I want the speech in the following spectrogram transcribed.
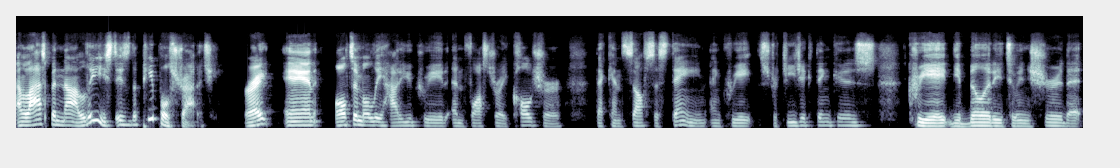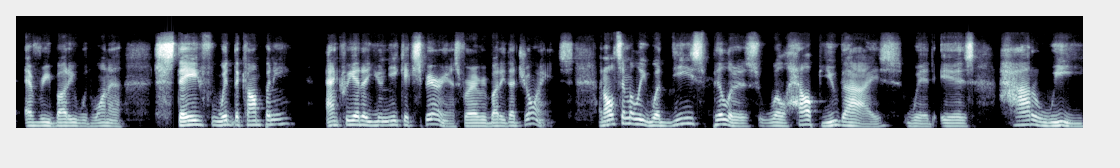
And last but not least is the people strategy right? And ultimately how do you create and foster a culture that can self-sustain and create strategic thinkers create the ability to ensure that everybody would want to stay with the company and create a unique experience for everybody that joins. And ultimately, what these pillars will help you guys with is how do we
